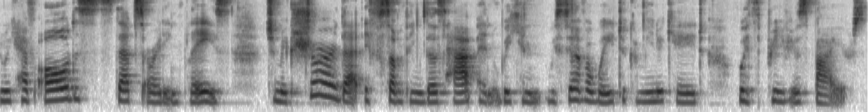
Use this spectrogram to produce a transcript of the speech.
and we have all the steps already in place to make sure that if something does happen, we can we still have a way to communicate with previous buyers.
